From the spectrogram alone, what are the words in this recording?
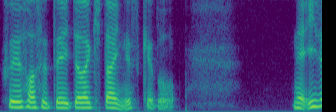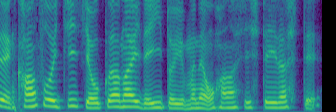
触れさせていただきたいんですけど、ね、以前感想いちいち送らないでいいという旨をお話ししていらして、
